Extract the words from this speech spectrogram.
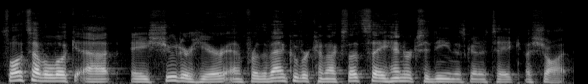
So let's have a look at a shooter here. And for the Vancouver Canucks, let's say Henrik Sedin is going to take a shot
